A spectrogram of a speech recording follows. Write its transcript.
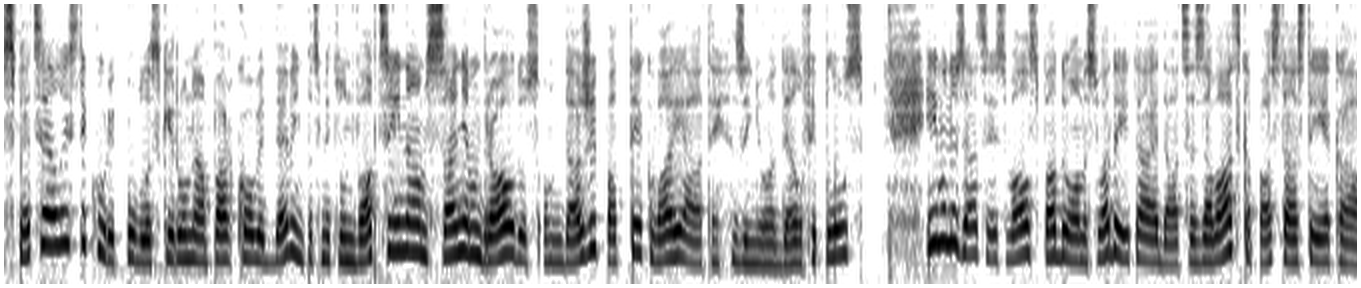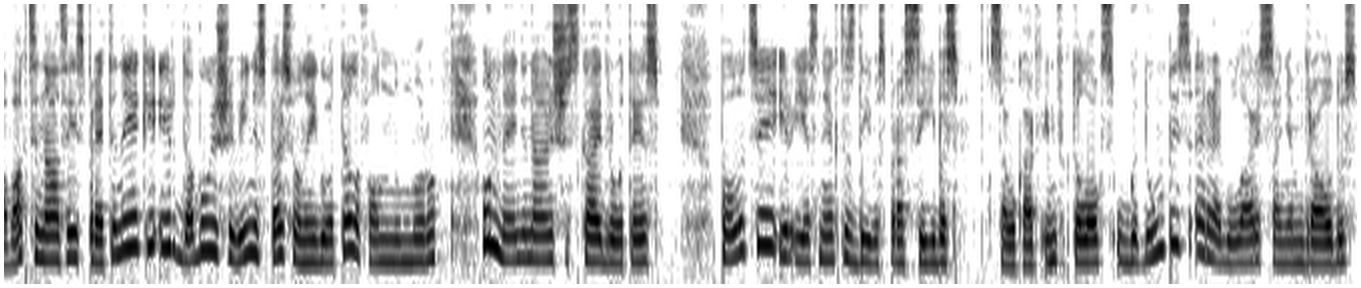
Speciālisti, kuri publiski runā par covid-19 un vakcīnām, saņem draudus, un daži pat tiek vajāti, ziņo Delfi. Plus. Imunizācijas valsts padomas vadītāja Dāce Zavācka pastāstīja, kā vakcinācijas pretinieki ir dabūjuši viņas personīgo telefonu numuru un mēģinājuši skaidroties. Policija ir iesniegtas divas prasības. Savukārt infektologs Uga Dumpis regulāri saņem draudus.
